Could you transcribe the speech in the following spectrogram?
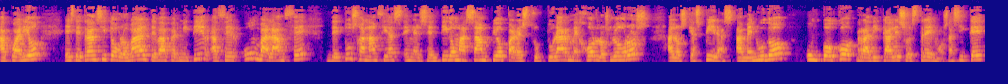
Acuario, este tránsito global te va a permitir hacer un balance de tus ganancias en el sentido más amplio para estructurar mejor los logros a los que aspiras. A menudo un poco radicales o extremos, así que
